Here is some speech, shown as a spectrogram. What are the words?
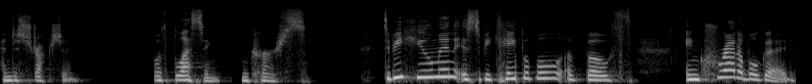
and destruction, both blessing and curse. To be human is to be capable of both incredible good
